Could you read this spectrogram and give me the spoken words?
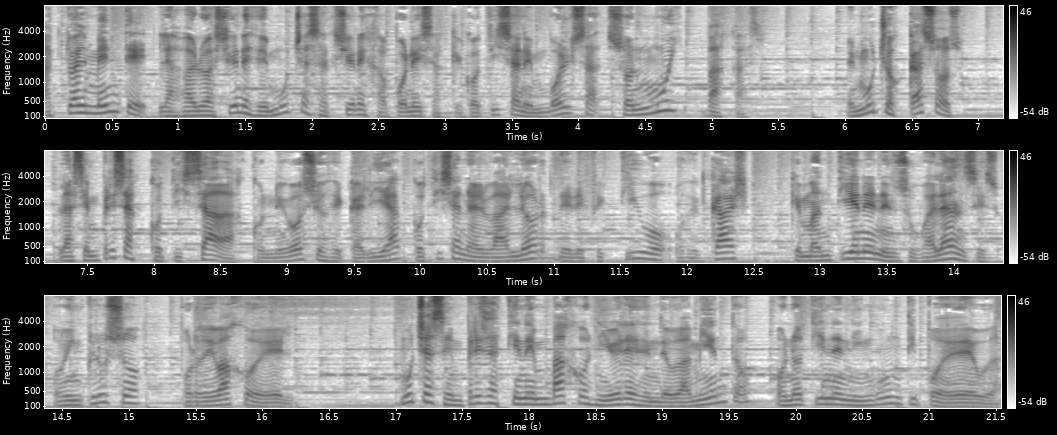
Actualmente, las valuaciones de muchas acciones japonesas que cotizan en bolsa son muy bajas. En muchos casos, las empresas cotizadas con negocios de calidad cotizan al valor del efectivo o del cash que mantienen en sus balances o incluso por debajo de él. Muchas empresas tienen bajos niveles de endeudamiento o no tienen ningún tipo de deuda.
